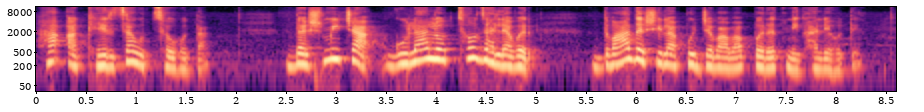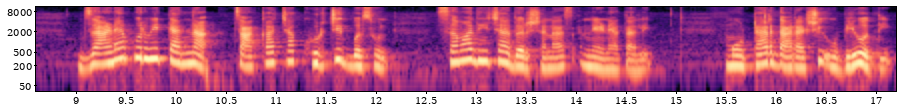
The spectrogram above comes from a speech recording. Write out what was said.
हा अखेरचा उत्सव होता. दशमीच्या गुलालोत्सव झाल्यावर द्वादशीला पूज्य बाबा परत निघाले होते. जाण्यापूर्वी त्यांना चाकाच्या खुर्चीत बसून समाधीच्या दर्शनास नेण्यात आले. मोटार दाराशी उभी होती.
